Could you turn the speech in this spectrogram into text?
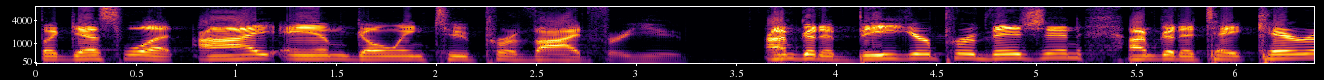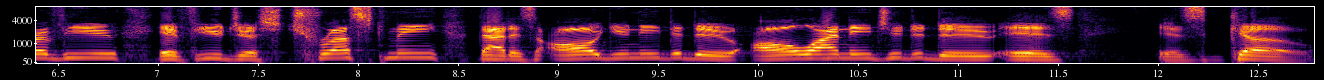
but guess what? I am going to provide for you. I'm going to be your provision. I'm going to take care of you. If you just trust me, that is all you need to do. All I need you to do is is go.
